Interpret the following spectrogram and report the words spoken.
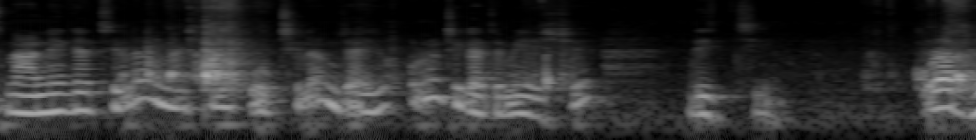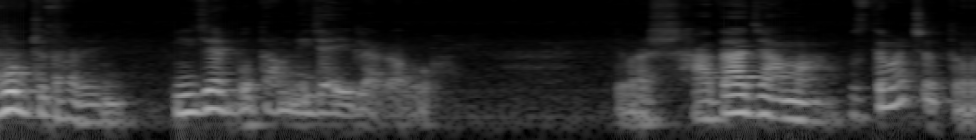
স্নানে গেছিলাম কি করছিলাম, যাই হোক, বলল, ঠিক আছে, আমি এসে দিচ্ছি। ওরা ধৈর্য ধরেনি, নিজের বোতাম নিজেই লাগাবো। এবার সাদা জামা, বুঝতে পারছ তো?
